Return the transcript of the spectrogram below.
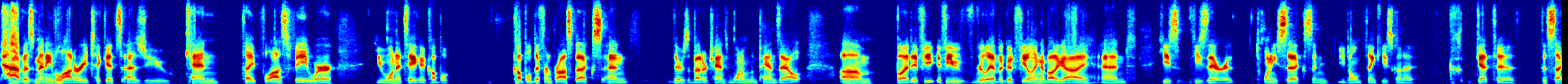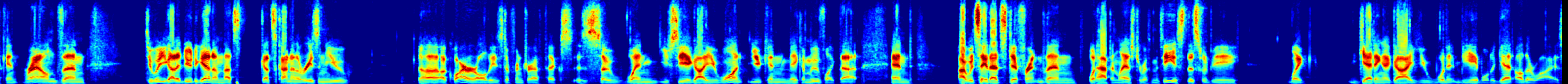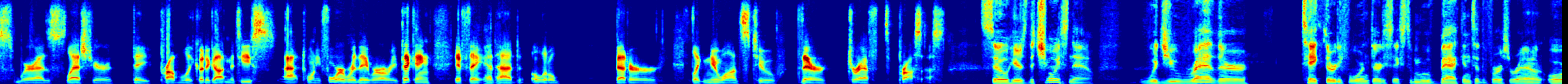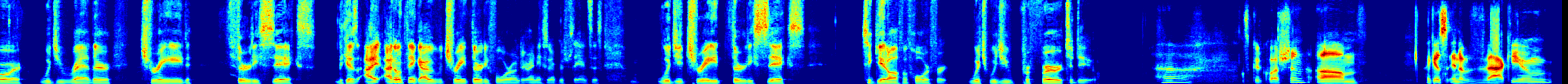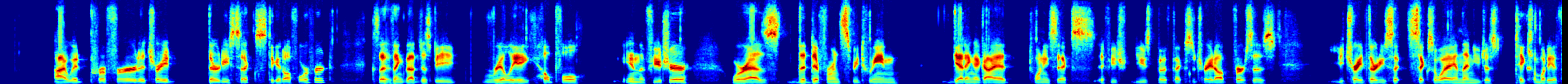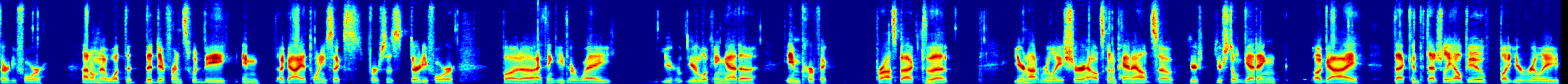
have as many lottery tickets as you can type philosophy, where you want to take a couple couple different prospects and there's a better chance one of them pans out. Um, but if you if you really have a good feeling about a guy and he's he's there at 26 and you don't think he's going to get to the second round, then do what you got to do to get him. That's that's kind of the reason you uh, acquire all these different draft picks is so when you see a guy you want, you can make a move like that. And I would say that's different than what happened last year with Matisse. This would be like getting a guy you wouldn't be able to get otherwise. Whereas last year they probably could have got Matisse at 24, where they were already picking, if they had had a little better like nuance to their draft process. So here's the choice now. Would you rather take 34 and 36 to move back into the first round, or would you rather trade 36? Because I, I don't think I would trade 34 under any circumstances. Would you trade 36 to get off of Horford? Which would you prefer to do? Uh, that's a good question. Um, I guess in a vacuum, I would prefer to trade 36 to get off Horford because I think that'd just be really helpful in the future. Whereas the difference between getting a guy at 26, if you used both picks to trade up, versus you trade 36 away and then you just take somebody at 34. I don't know what the, the difference would be in a guy at 26 versus 34, but uh, I think either way, you're you're looking at a imperfect prospect that you're not really sure how it's going to pan out. So you're you're still getting a guy that can potentially help you, but you're really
